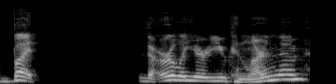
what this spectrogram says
But the earlier you can learn them,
